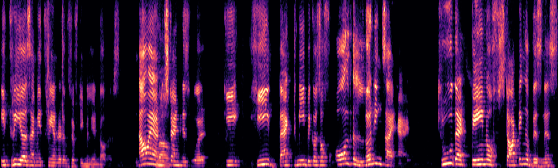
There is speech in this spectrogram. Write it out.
In three years, I made $350 million. Now I understand wow. his world. He, he backed me because of all the learnings I had through that pain of starting a business,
